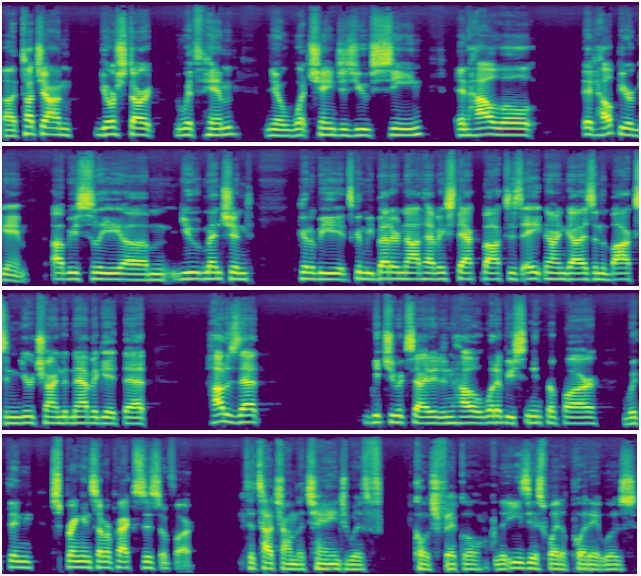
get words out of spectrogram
uh, touch on your start with him you know what changes you've seen and how will it help your game obviously um, you mentioned going to be it's going to be better not having stacked boxes eight nine guys in the box and you're trying to navigate that how does that get you excited and how what have you seen so far within spring and summer practices so far to touch on the change with coach fickell the easiest way to put it was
